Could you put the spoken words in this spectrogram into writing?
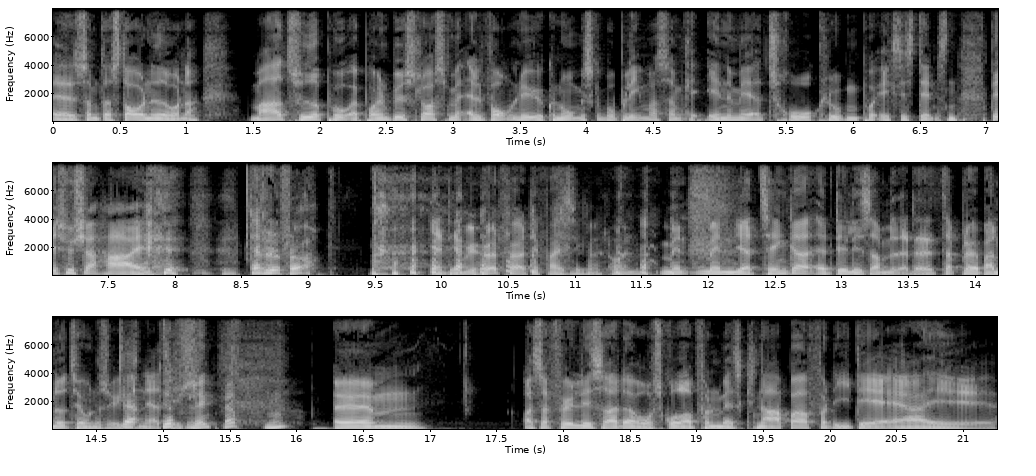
øh, som der står nede under, meget tyder på, at Brøndby slås med alvorlige økonomiske problemer, som kan ende med at tro klubben på eksistensen. Det synes jeg har... Øh, Det har vi hørt før. ja, det har vi hørt før, det er faktisk ikke løgn. Men, men jeg tænker, at det er ligesom... At, øh, der bliver jeg bare nødt til at undersøge ja, den her artikel, yep, ikke? Ja. Mm. Øhm, og selvfølgelig så er der jo skruet op for en masse knapper, fordi det er... Øh,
